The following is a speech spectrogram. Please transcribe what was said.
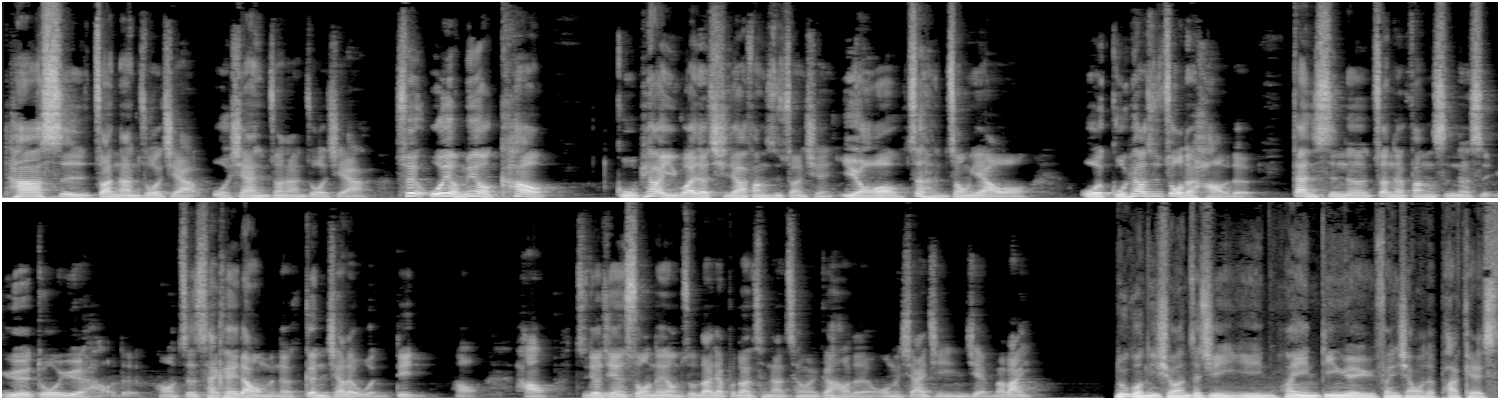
他是专栏作家，我现在是专栏作家，所以我有没有靠股票以外的其他方式赚钱？有，这很重要哦。我股票是做得好的，但是呢，赚的方式呢是越多越好的，好，这才可以让我们呢更加的稳定。好，好，这就今天所有内容，祝大家不断成长，成为更好的人。我们下一集影见，拜拜。如果你喜欢这期影音，欢迎订阅与分享我的 podcast，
